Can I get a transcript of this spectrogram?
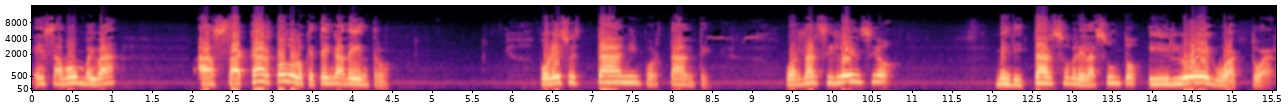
esa bomba y va a sacar todo lo que tenga dentro. Por eso es tan importante guardar silencio, meditar sobre el asunto y luego actuar.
